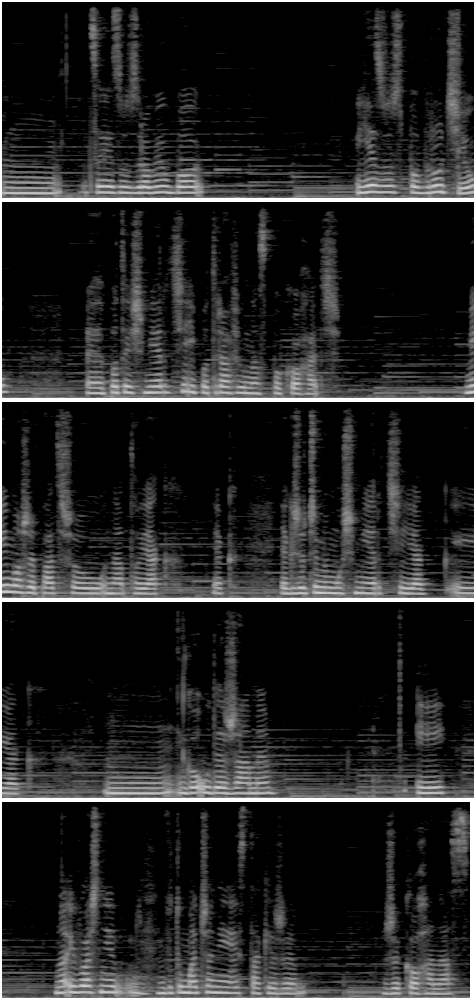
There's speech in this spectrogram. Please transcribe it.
mm, co Jezus zrobił, bo Jezus powrócił po tej śmierci i potrafił nas pokochać. Mimo, że patrzył na to, jak, jak, jak życzymy mu śmierci, jak, jak mm, go uderzamy. I, no i właśnie wytłumaczenie jest takie, że, że kocha nas.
